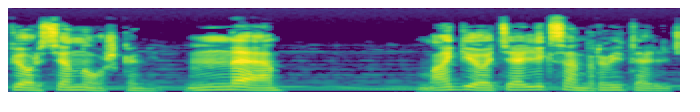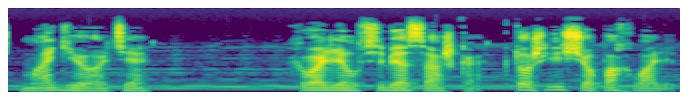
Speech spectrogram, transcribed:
перся ножками. Да, «Могете, Александр Витальевич, могете», — хвалил себя Сашка. Кто ж еще похвалит?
